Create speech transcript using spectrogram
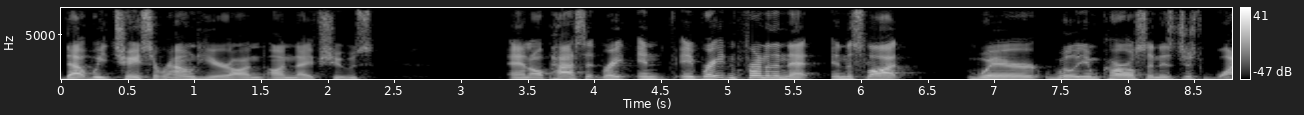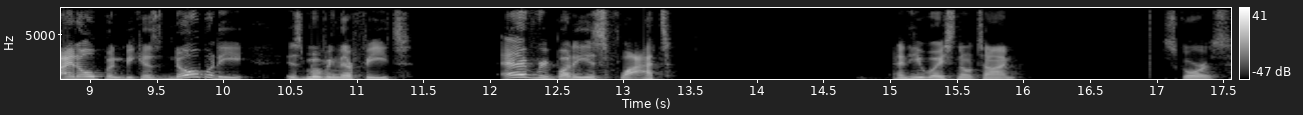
that we chase around here on on knife shoes, and I'll pass it right in, in right in front of the net in the slot where William Karlsson is just wide open because nobody is moving their feet. Everybody is flat. And he wastes no time. Scores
